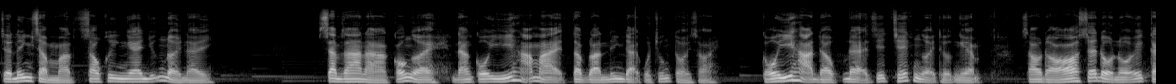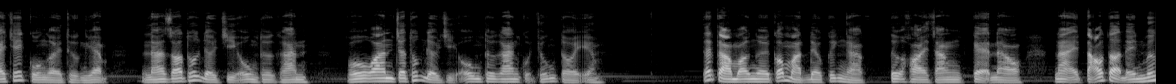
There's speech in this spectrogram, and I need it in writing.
Trần Ninh sầm mặt sau khi nghe những lời này. Xem ra là có người đang cố ý hãm hại tập đoàn Ninh Đại của chúng tôi rồi. Cố ý hạ độc để giết chết người thử nghiệm. Sau đó sẽ đổ lỗi cái chết của người thử nghiệm là do thuốc điều trị ung thư gan, vô oan cho thuốc điều trị ung thư gan của chúng tôi em. Tất cả mọi người có mặt đều kinh ngạc, tự hỏi rằng kẻ nào lại táo tợn đến mức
